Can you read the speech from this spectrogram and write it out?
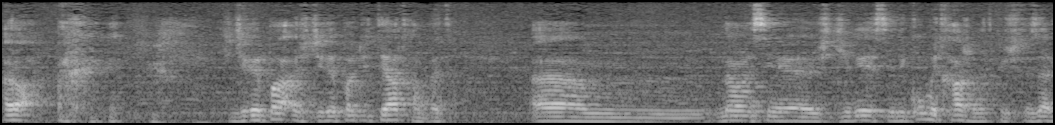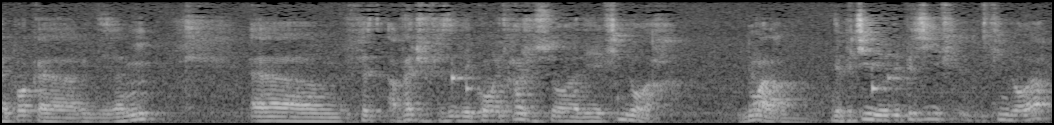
Alors, je dirais pas, je dirais pas du théâtre en fait. Euh, non, c'est, je dirais, c'est des courts métrages en fait, que je faisais à l'époque euh, avec des amis. Euh, en fait, je faisais des courts métrages sur des films d'horreur. Voilà, des petits, des petits fi- films d'horreur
